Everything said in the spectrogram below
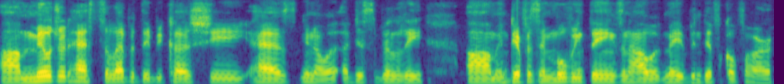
Um, Mildred has telepathy because she has, you know, a, a disability, um, and difference in moving things and how it may have been difficult for her.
